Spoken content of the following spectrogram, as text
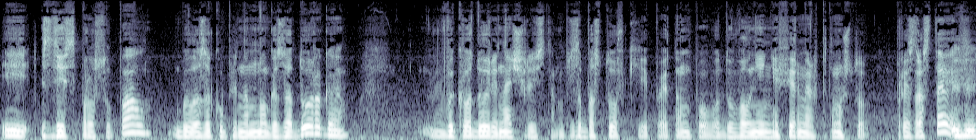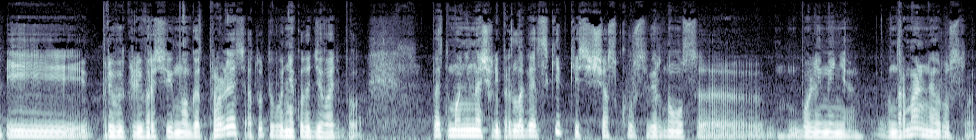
И здесь спрос упал, было закуплено много задорого. В Эквадоре начались там забастовки по этому поводу, волнения фермеров, потому что произрастает, угу. и привыкли в Россию много отправлять, а тут его некуда девать было. Поэтому они начали предлагать скидки, сейчас курс вернулся более-менее в нормальное русло.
